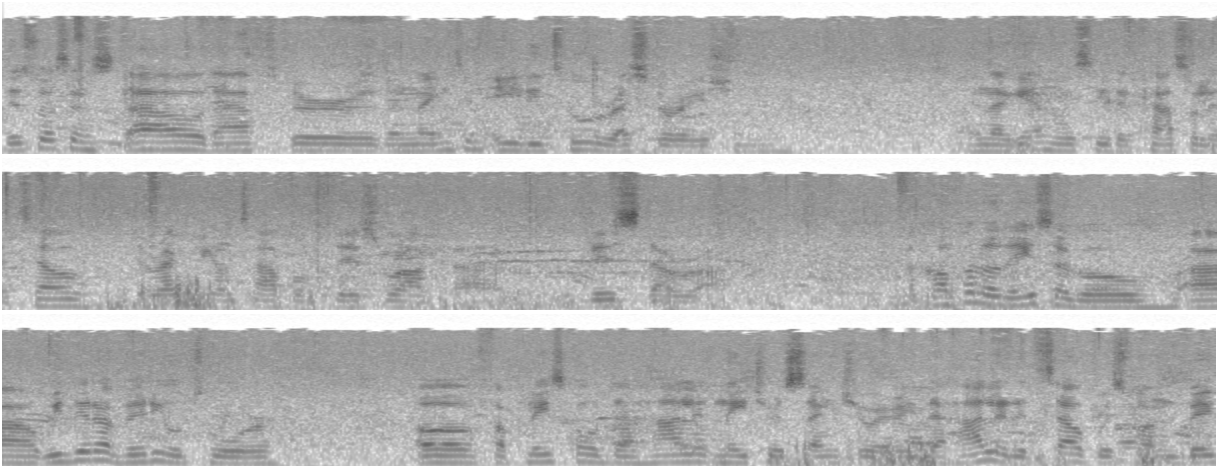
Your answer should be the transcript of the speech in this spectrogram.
this was installed after the 1982 restoration. And again, we see the castle itself directly on top of this rock, uh, Vista Rock. A couple of days ago, uh, we did a video tour of a place called the Hallett Nature Sanctuary. The Hallett itself is one big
